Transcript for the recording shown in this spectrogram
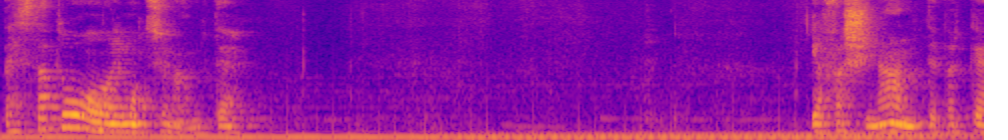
È stato emozionante. E affascinante perché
